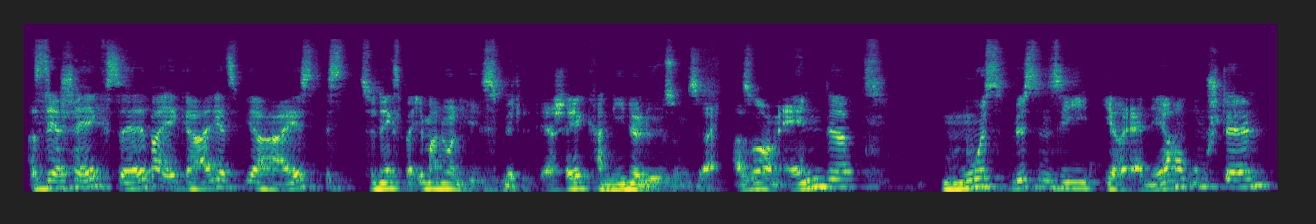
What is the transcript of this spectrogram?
Also der Shake selber, egal jetzt wie er heißt, ist zunächst mal immer nur ein Hilfsmittel. Der Shake kann nie eine Lösung sein. Also am Ende muss, müssen Sie Ihre Ernährung umstellen.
